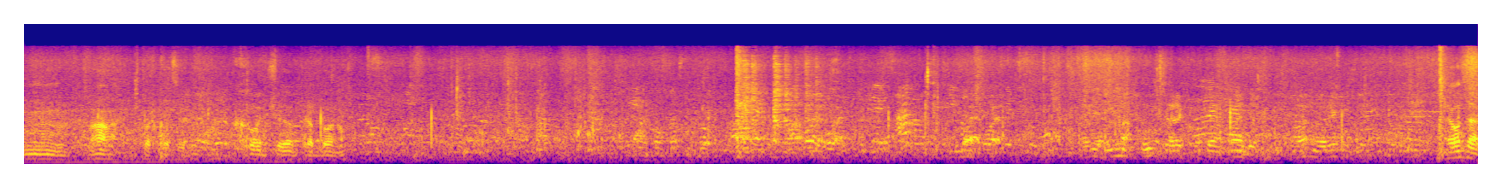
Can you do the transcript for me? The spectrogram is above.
Mm, ah, qualcosa di coggio tra buono. La cosa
